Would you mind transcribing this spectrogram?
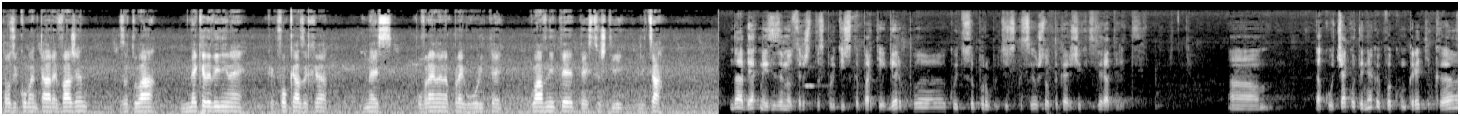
Този коментар е важен, затова нека да видим какво казаха днес по време на преговорите главните действащи лица. Да, бяхме излизаме от срещата с политическа партия ГЕРБ, които са прополитическа сила, защото така реших избирателите. Ако очаквате някаква конкретика,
